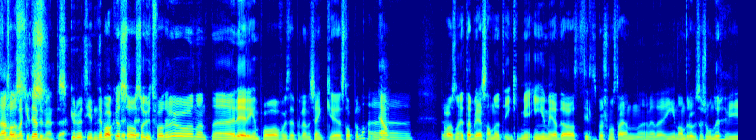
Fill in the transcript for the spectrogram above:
det var ikke det du mente. Skru tiden tilbake, så, så utfordrer jo den, regjeringen på f.eks. den skjenkestoppen. Da. Ja. Det var jo sånn etablert sannhet. Ingen media stilte spørsmålstegn med det. Ingen andre organisasjoner. Vi,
